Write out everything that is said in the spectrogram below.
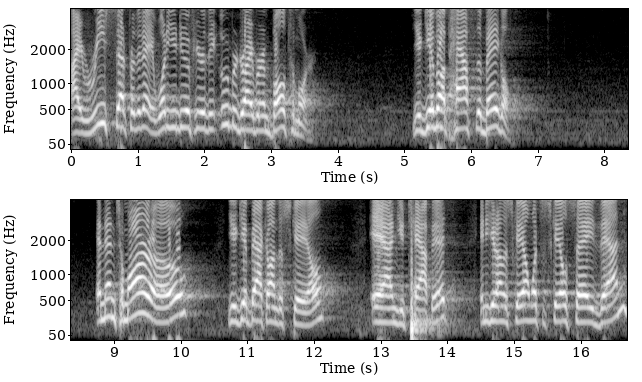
I reset for the day. What do you do if you're the Uber driver in Baltimore? You give up half the bagel. And then tomorrow, you get back on the scale and you tap it and you get on the scale. And what's the scale say then?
